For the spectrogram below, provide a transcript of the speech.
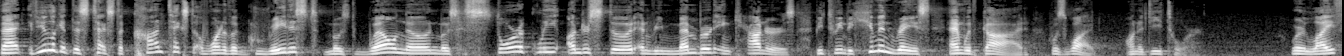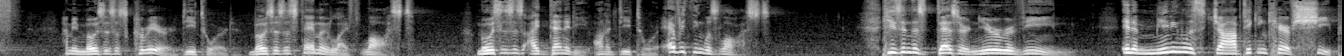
that if you look at this text, the context of one of the greatest, most well known, most historically understood and remembered encounters between the human race and with God was what? On a detour. Where life, I mean, Moses' career detoured, Moses' family life lost, Moses' identity on a detour. Everything was lost. He's in this desert near a ravine, in a meaningless job taking care of sheep.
